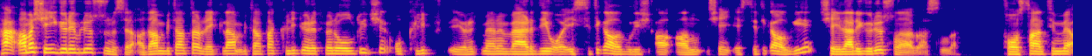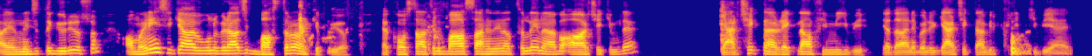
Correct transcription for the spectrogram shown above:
Ha ama şeyi görebiliyorsunuz mesela adam bir taraftan reklam bir taraftan klip yönetmeni olduğu için o klip yönetmenin verdiği o estetik algıyı an, şey estetik algıyı şeylerde görüyorsun abi aslında. Konstantin ve Iron Legit'te görüyorsun. Ama neyse ki abi bunu birazcık bastırarak yapıyor. Ya Konstantin'in bazı sahnelerini hatırlayın abi ağır çekimde. Gerçekten reklam filmi gibi ya da hani böyle gerçekten bir klip gibi yani.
